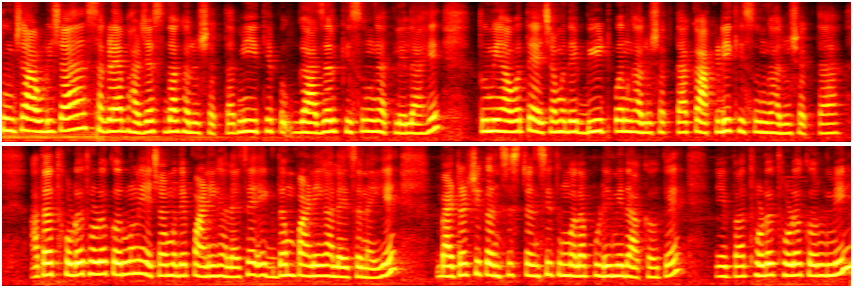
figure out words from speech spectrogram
तुमच्या आवडीच्या सगळ्या भाज्यासुद्धा घालू शकता. मी इथे गाजर खिसून घातलेलं आहे. तुम्ही हवं तर याच्यामध्ये बीट पण घालू शकता काकडी खिसून घालू शकता. आता थोडं थोडं करून याच्यामध्ये पाणी घालायचं. आहे एकदम पाणी घालायचं नाही आहे बॅटरची कन्सिस्टन्सी तुम्हाला पुढे मी दाखवते. हे पा थोडं थोडं करून मी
